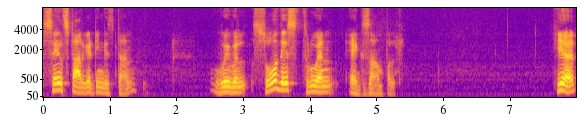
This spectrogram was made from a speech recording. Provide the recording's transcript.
shells targeting is done, we will show this through an example. Here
